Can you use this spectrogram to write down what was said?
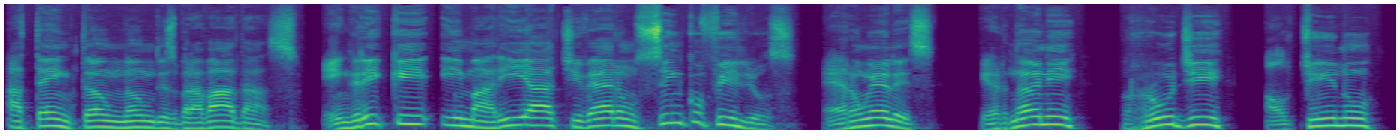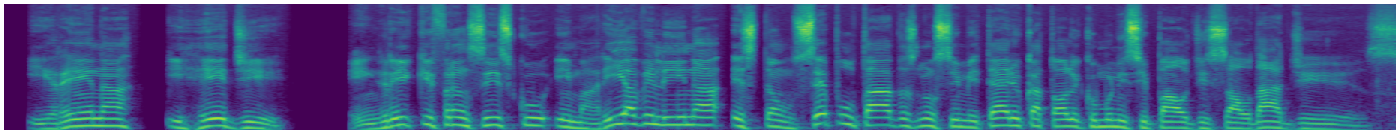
até então não desbravadas. Henrique e Maria tiveram cinco filhos. Eram eles Hernani, Rudy, Altino, Irena e Rede. Henrique Francisco e Maria Avelina estão sepultadas no Cemitério Católico Municipal de Saudades.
